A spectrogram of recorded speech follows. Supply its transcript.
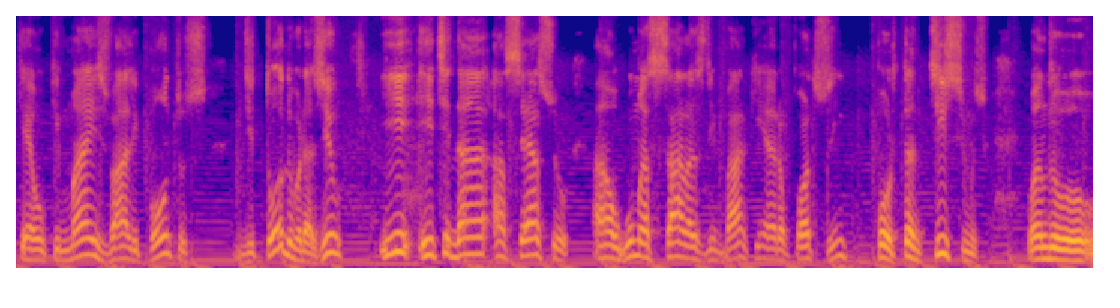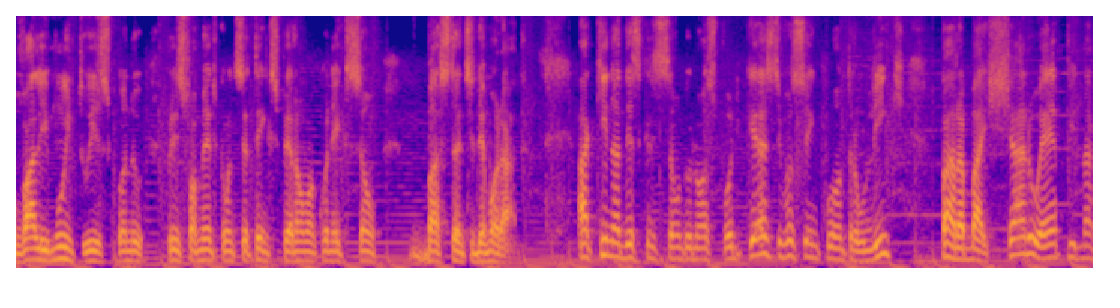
que é o que mais vale pontos de todo o Brasil, e, e te dá acesso a algumas salas de embarque em aeroportos importantíssimos, quando vale muito isso, quando principalmente quando você tem que esperar uma conexão bastante demorada. Aqui na descrição do nosso podcast você encontra o link para baixar o app na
